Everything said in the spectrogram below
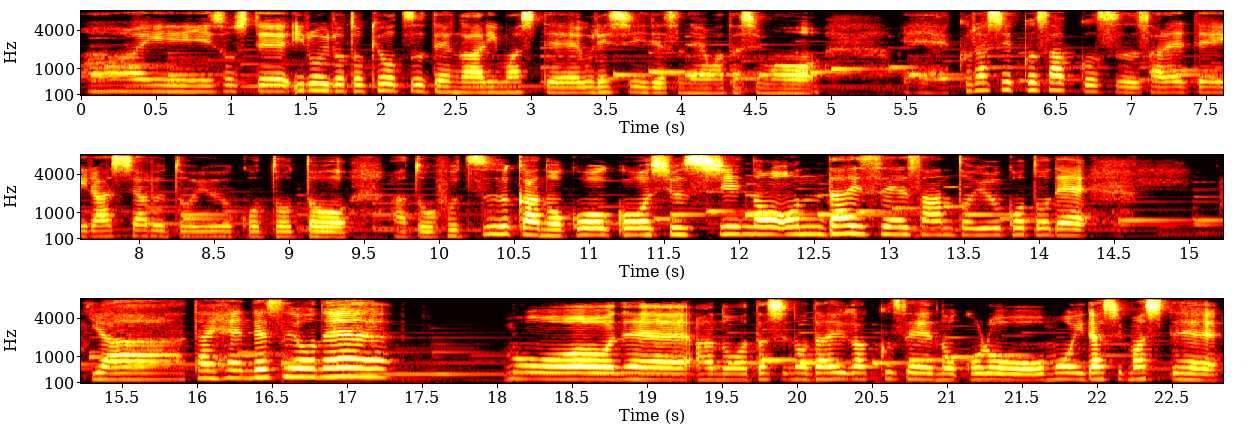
はい。そして、いろいろと共通点がありまして、嬉しいですね、私も。えー、クラシックサックスされていらっしゃるということと、あと、普通科の高校出身の音大生さんということで、いやー、大変ですよね。もうね、あの、私の大学生の頃を思い出しまして、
